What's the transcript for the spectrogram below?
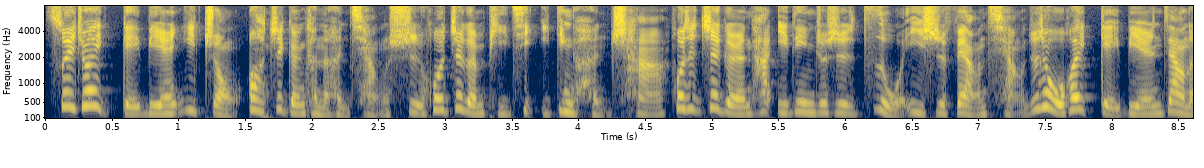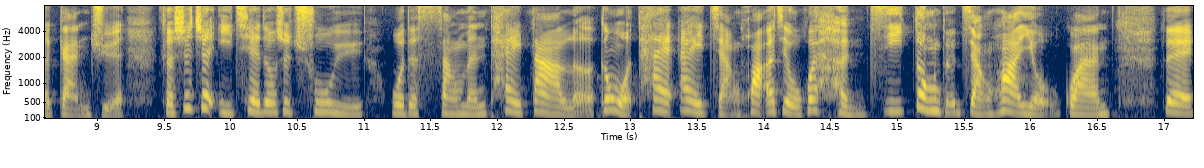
所以就会给别人一种哦，这个人可能很强势，或这个人脾气一定很差，或是这个人他一定就是自我意识非常强，就是我会给别人这样的感觉。可是这一切都是出于我的嗓门太大了，跟我太爱讲话，而且我会很激动的讲话有关。对，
